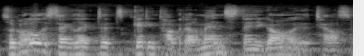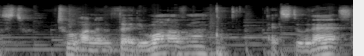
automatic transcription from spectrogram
So got all this selected, getting target elements, there you go, it tells us 231 of them. Let's do that.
